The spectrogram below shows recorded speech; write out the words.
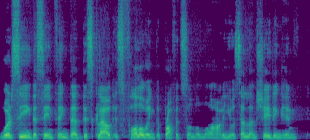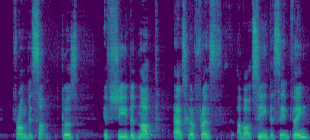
were seeing the same thing that this cloud is following the Prophet wasallam, shading him from the sun. Because if she did not ask her friends about seeing the same thing,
